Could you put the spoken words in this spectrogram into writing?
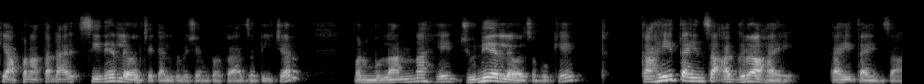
की आपण आता डायरेक्ट सिनियर लेवलचे कॅल्क्युलेशन करतो ऍज अ टीचर पण मुलांना हे ज्युनियर लेवलचं बुक आहे काही ताईंचा आग्रह आहे काही ताईंचा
